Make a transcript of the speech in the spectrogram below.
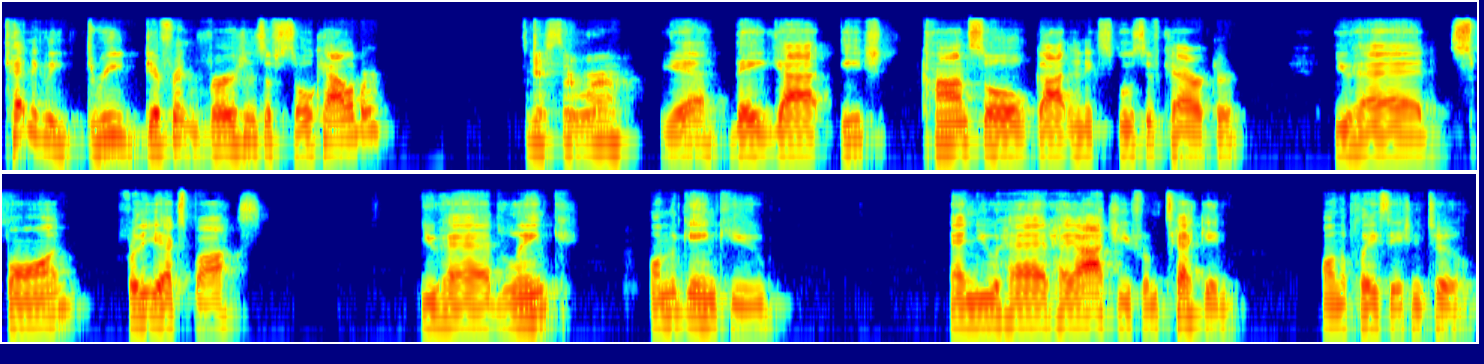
technically three different versions of Soul Calibur. Yes, there were. Yeah, they got each console got an exclusive character. You had Spawn for the Xbox, you had Link on the GameCube, and you had Heihachi from Tekken on the PlayStation 2.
